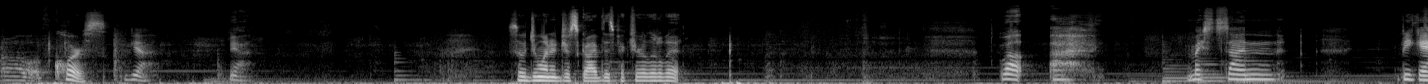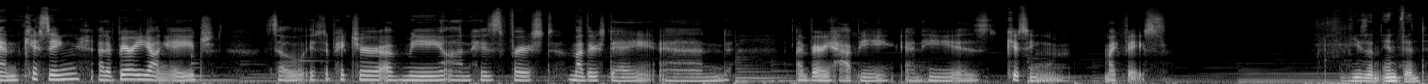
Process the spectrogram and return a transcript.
Oh, of course. yeah, yeah. So, do you want to describe this picture a little bit? Well, uh, my son began kissing at a very young age. So it's a picture of me on his first Mother's Day, and I'm very happy, and he is kissing my face. He's an infant.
